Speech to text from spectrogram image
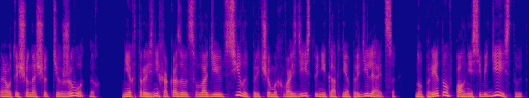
А вот еще насчет тех животных. Некоторые из них, оказывается, владеют силой, причем их воздействие никак не определяется, но при этом вполне себе действуют.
